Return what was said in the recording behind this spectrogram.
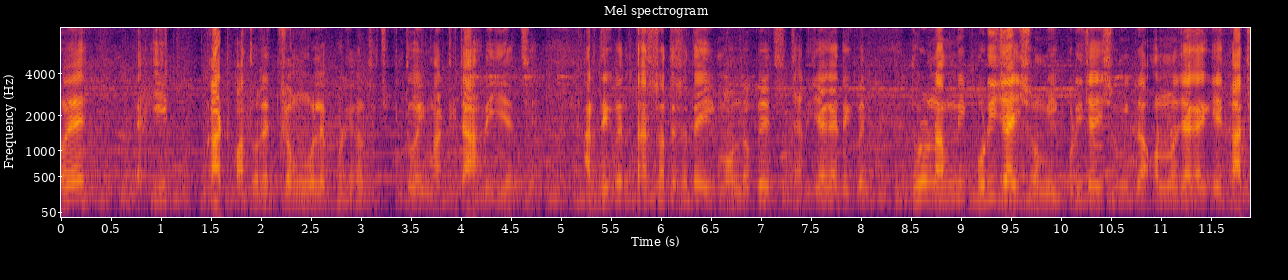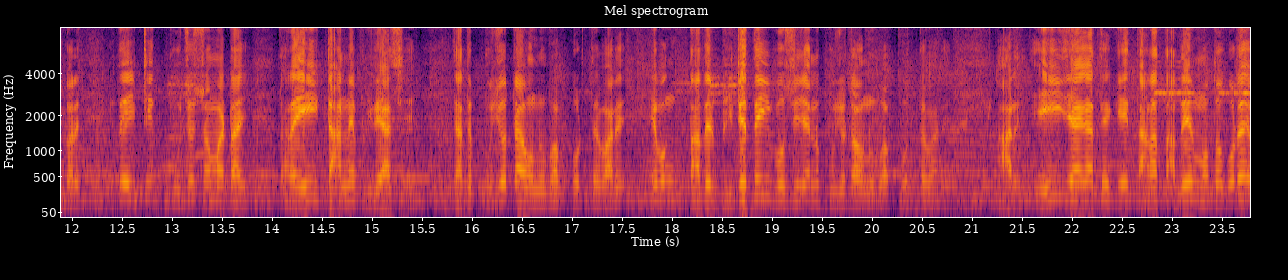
হয়ে ইট, কাঠ, পাথরের জঙ্গলে পরিণত হচ্ছে। কিন্তু ওই মাটিটা হারিয়ে যাচ্ছে। আর দেখবেন, তার সাথে সাথে এই মণ্ডপে চারি জায়গায় দেখবেন, ধরুন আপনি পরিযায়ী শ্রমিক, পরিযায়ী শ্রমিকরা অন্য জায়গায় গিয়ে কাজ করে। কিন্তু এই ঠিক পুজোর সময়টায় তারা এই টানে ফিরে আসে, যাতে পুজোটা অনুভব করতে পারে এবং তাদের ভিটেতেই বসে যেন পুজোটা অনুভব করতে পারে। আর এই জায়গা থেকে তারা তাদের মতো করে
